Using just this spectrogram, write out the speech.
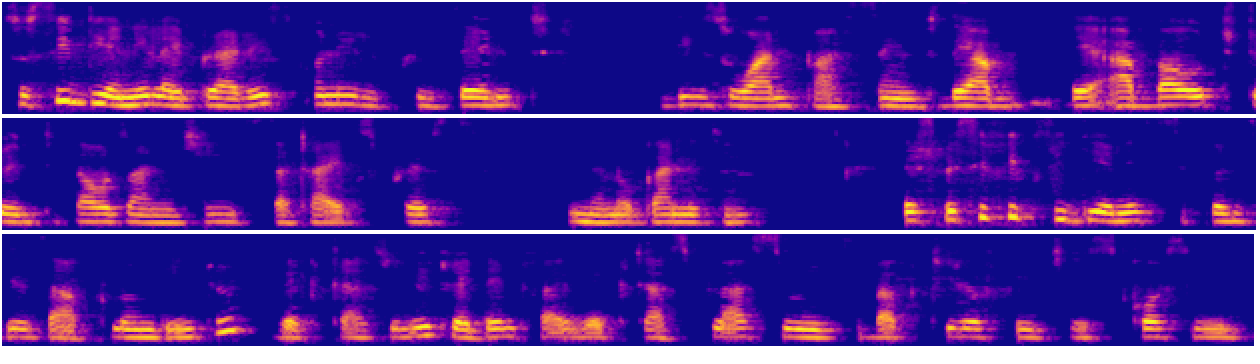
So cDNA libraries only represent these 1%. They are, they are about 20,000 genes that are expressed in an organism. The specific cDNA sequences are cloned into vectors. You need to identify vectors, plasmids, bacteriophages, cosmid,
